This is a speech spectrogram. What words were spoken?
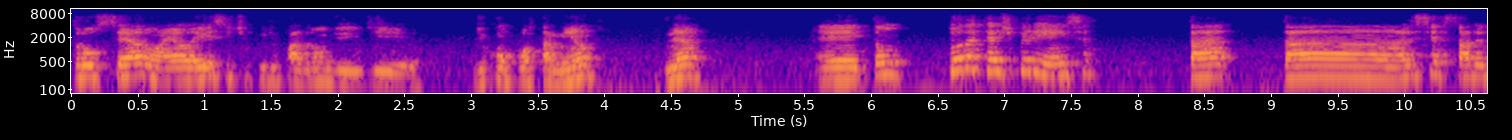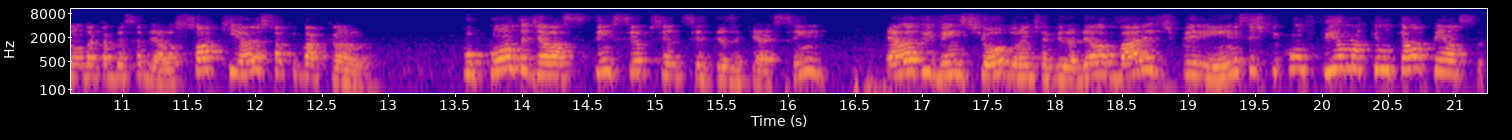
trouxeram a ela esse tipo de padrão de, de, de comportamento, né? É, então, toda aquela experiência tá, tá alicerçada dentro da cabeça dela. Só que, olha só que bacana, por conta de ela ter 100% de certeza que é assim, ela vivenciou durante a vida dela várias experiências que confirmam aquilo que ela pensa,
